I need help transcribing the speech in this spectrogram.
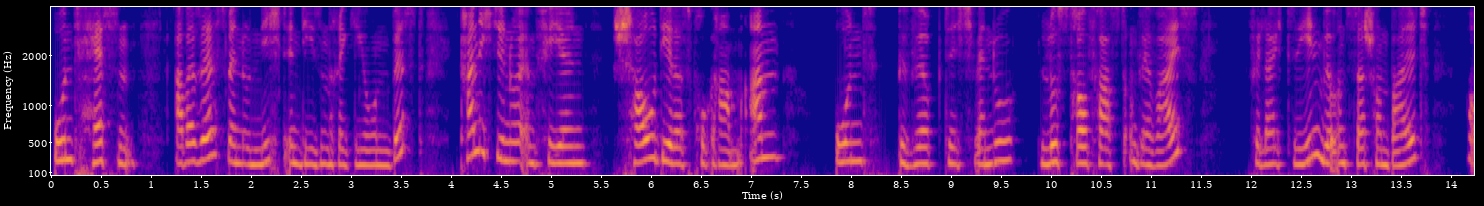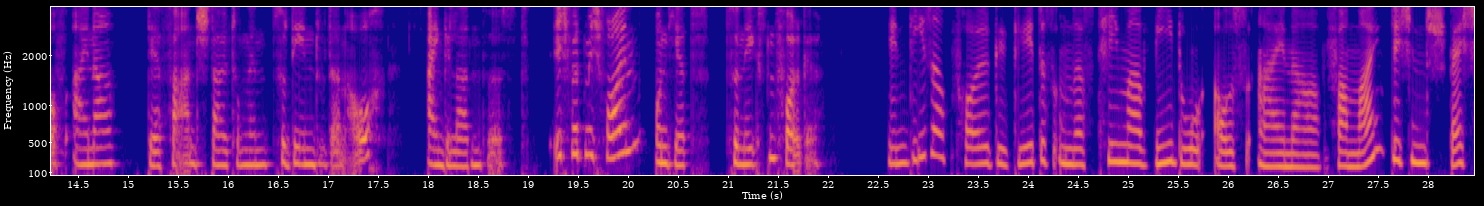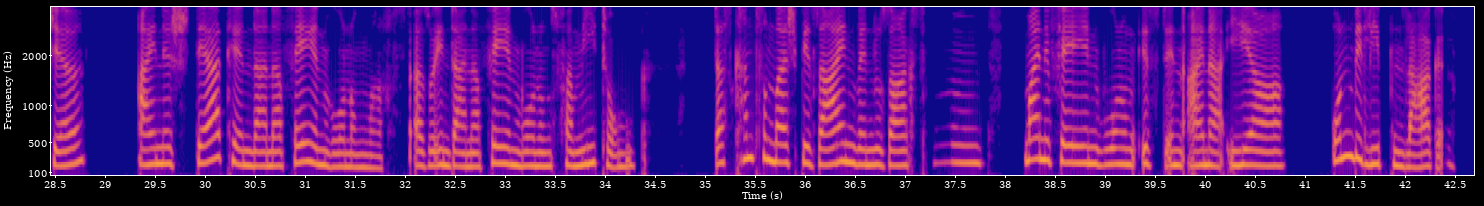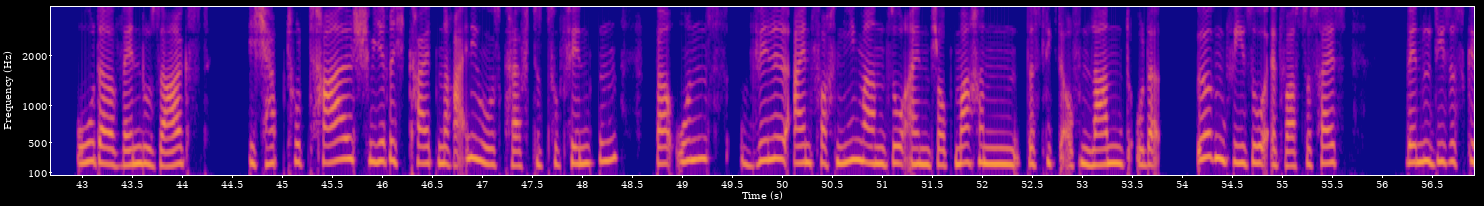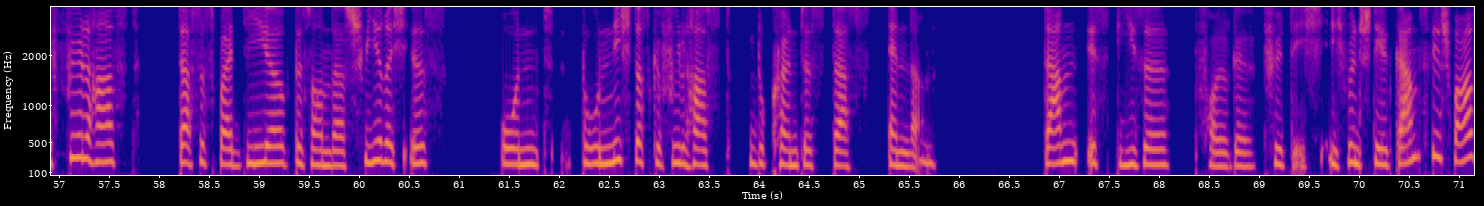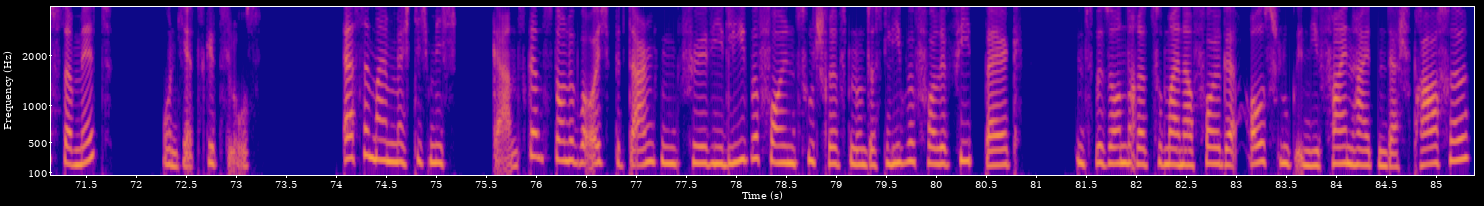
und Hessen. Aber selbst wenn du nicht in diesen Regionen bist, kann ich dir nur empfehlen, schau dir das Programm an und bewirb dich, wenn du Lust drauf hast. Und wer weiß, vielleicht sehen wir uns da schon bald auf einer der Veranstaltungen, zu denen du dann auch eingeladen wirst. Ich würde mich freuen und jetzt zur nächsten Folge. In dieser Folge geht es um das Thema, wie du aus einer vermeintlichen Schwäche eine Stärke in deiner Ferienwohnung machst, also in deiner Ferienwohnungsvermietung. Das kann zum Beispiel sein, wenn du sagst, hm, meine Ferienwohnung ist in einer eher unbeliebten Lage. Oder wenn du sagst, ich habe total Schwierigkeiten, Reinigungskräfte zu finden. Bei uns will einfach niemand so einen Job machen. Das liegt auf dem Land oder irgendwie so etwas. Das heißt, wenn du dieses Gefühl hast, dass es bei dir besonders schwierig ist und du nicht das Gefühl hast, du könntest das ändern, dann ist diese Folge für dich. Ich wünsche dir ganz viel Spaß damit und jetzt geht's los. Erst einmal möchte ich mich ganz, ganz doll bei euch bedanken für die liebevollen Zuschriften und das liebevolle Feedback, insbesondere zu meiner Folge Ausflug in die Feinheiten der Sprache.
